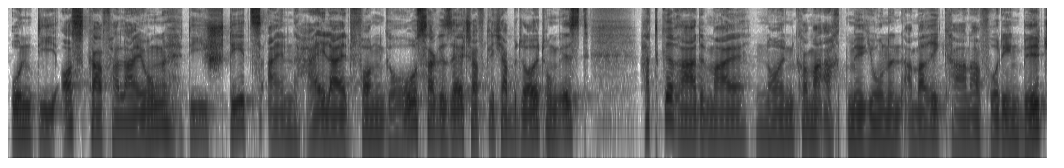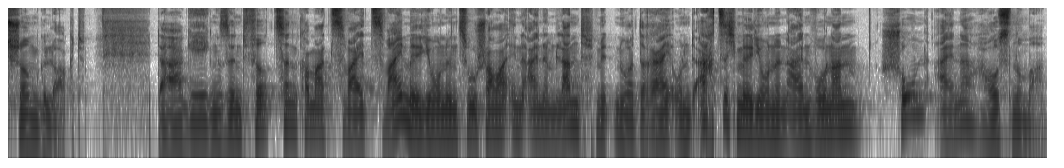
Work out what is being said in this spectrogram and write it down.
und die Oscarverleihung, die stets ein Highlight von großer gesellschaftlicher Bedeutung ist, hat gerade mal 9,8 Millionen Amerikaner vor den Bildschirm gelockt. Dagegen sind 14,22 Millionen Zuschauer in einem Land mit nur 83 Millionen Einwohnern schon eine Hausnummer.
